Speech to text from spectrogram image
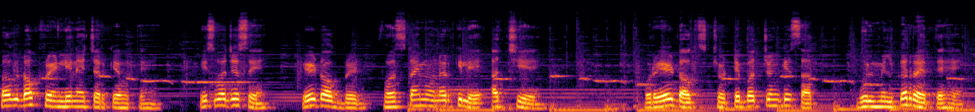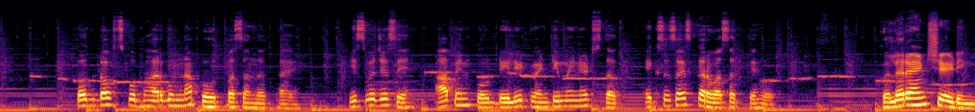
पग डॉग फ्रेंडली नेचर के होते हैं। इस वजह से ये dog breed first time owner के लिए अच्छी है। और ये डॉग्स छोटे बच्चों के साथ घुल मिल कर रहते हैं। पग डॉग्स को बाहर घूमना बहुत पसंद होता है। इस वजह से आप इनको डेली 20 मिनट्स तक एक्सरसाइज करवा सकते हो। Colour and shedding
